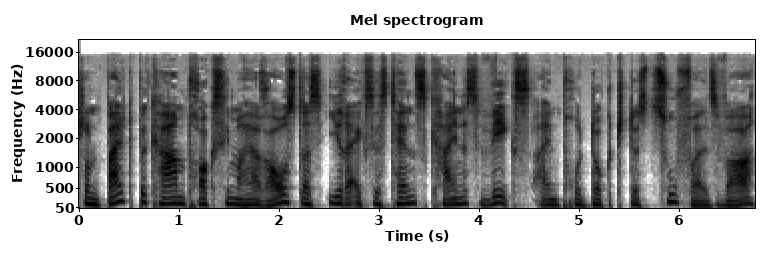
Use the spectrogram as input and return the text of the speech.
Schon bald bekam Proxima heraus, dass ihre Existenz keineswegs ein Produkt des Zufalls war,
